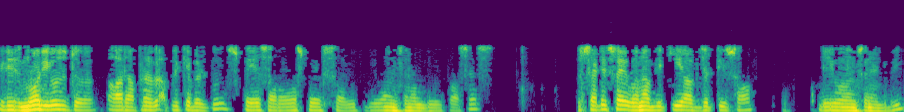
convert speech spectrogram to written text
it is more used or applicable to space or aerospace DO-178B process to satisfy one of the key objectives of DO-178B.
